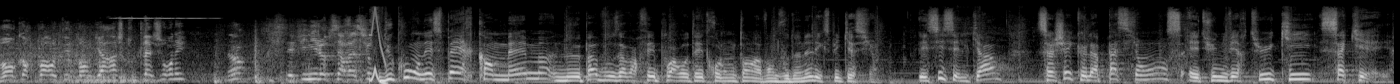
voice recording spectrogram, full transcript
va encore paroter devant le garage toute la journée Non, c'est fini l'observation. Du coup, on espère quand même ne pas vous avoir fait poireauter trop longtemps avant de vous donner l'explication. Et si c'est le cas, sachez que la patience est une vertu qui s'acquiert.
